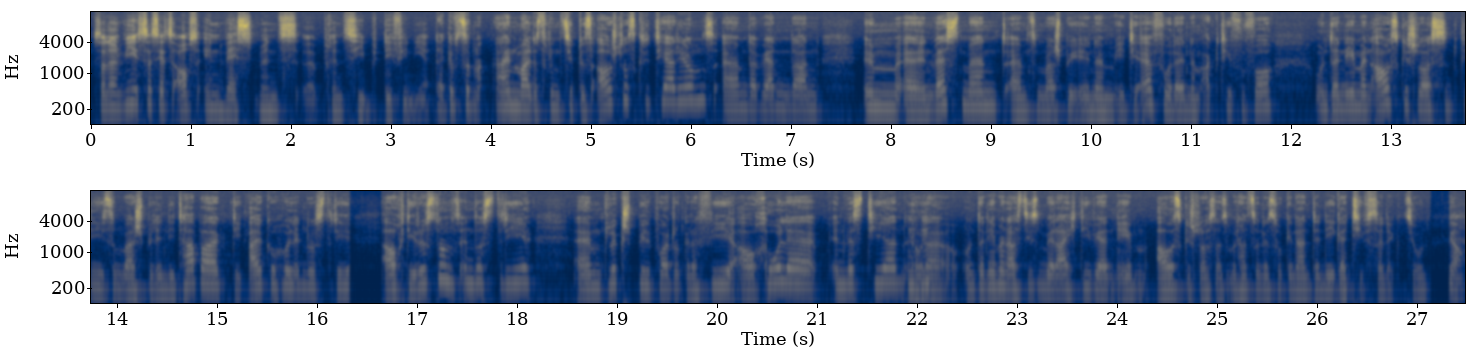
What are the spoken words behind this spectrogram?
sondern wie ist das jetzt aus Investmentsprinzip definiert? Da gibt es einmal das Prinzip des Ausschlusskriteriums. Ähm, da werden dann im äh, Investment, ähm, zum Beispiel in einem ETF oder in einem aktiven Fonds, Unternehmen ausgeschlossen, die zum Beispiel in die Tabak, die Alkoholindustrie auch die Rüstungsindustrie, ähm, Glücksspiel, Pornografie, auch Kohle investieren mhm. oder Unternehmen aus diesem Bereich, die werden eben ausgeschlossen. Also man hat so eine sogenannte Negativselektion. Ja.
